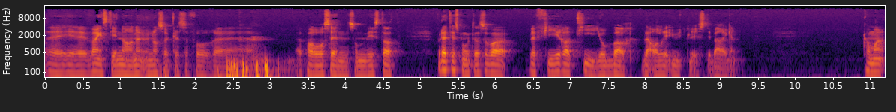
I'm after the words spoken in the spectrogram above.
eh, Bergens Tidende hadde en undersøkelse for eh, et par år siden som viste at på det tidspunktet så var, ble fire av ti jobber ble aldri utlyst i Bergen man,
